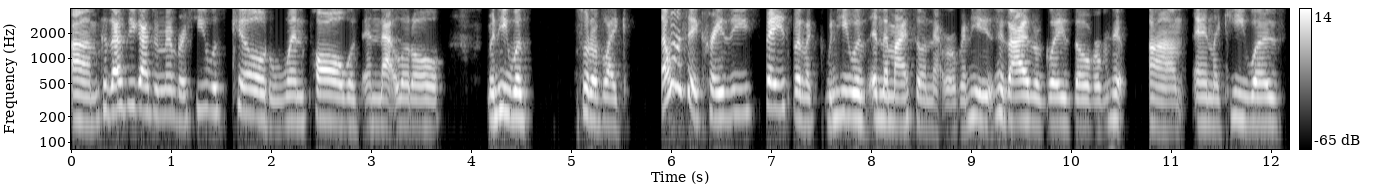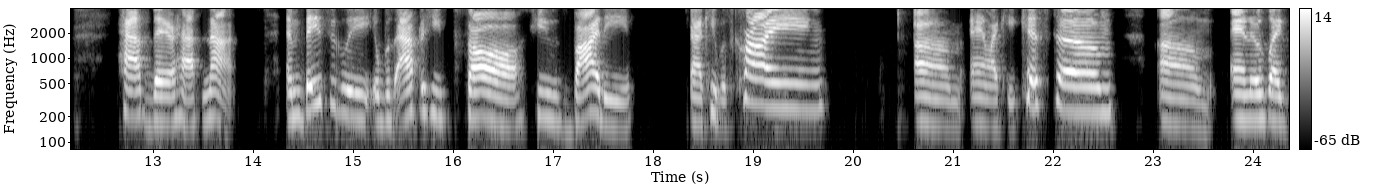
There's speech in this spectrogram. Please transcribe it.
Um, because as you guys remember, Hugh was killed when Paul was in that little when he was sort of like I want to say crazy space, but like when he was in the mycelial network, when he his eyes were glazed over, when he- um, and like he was half there, half not. And basically, it was after he saw Hugh's body, like he was crying, um, and like he kissed him, um, and it was like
